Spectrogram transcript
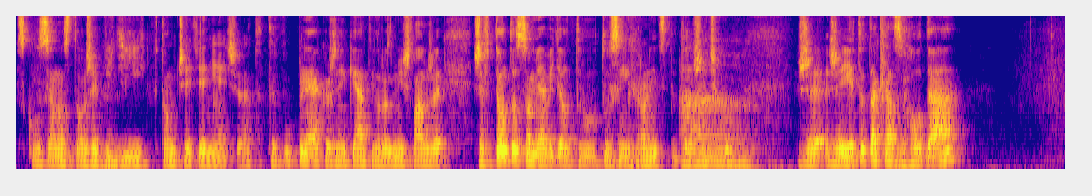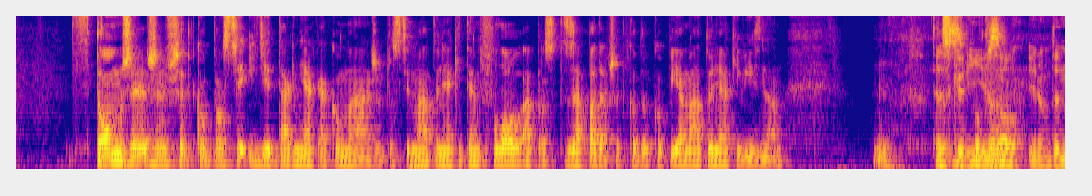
skúsenosť toho, že vidí v tom čete niečo. A to, to úplne ako, že niekedy nad tým rozmýšľam, že, že v tomto som ja videl tú, tú synchronicitu trošičku. Že, že je to taká zhoda v tom, že, že všetko proste ide tak nejak ako má, že proste má to nejaký ten flow a proste to zapadá všetko dokopy a má to nejaký význam. Hm. To je skvělý, jenom, jenom ten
